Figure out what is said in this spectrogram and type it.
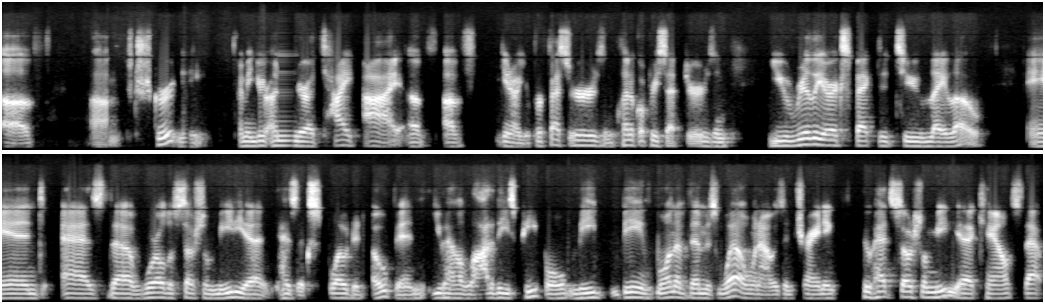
of um, scrutiny. I mean, you're under a tight eye of of you know your professors and clinical preceptors, and you really are expected to lay low. And as the world of social media has exploded open, you have a lot of these people, me being one of them as well when I was in training, who had social media accounts that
